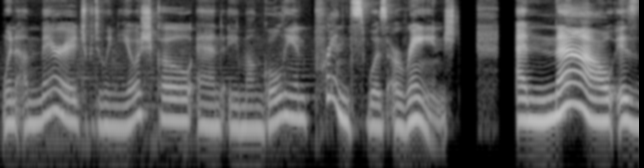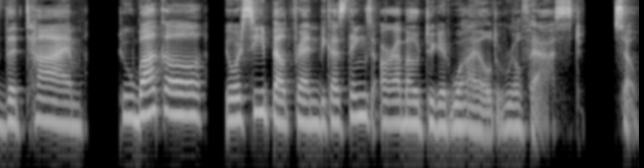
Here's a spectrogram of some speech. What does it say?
when a marriage between Yoshiko and a Mongolian prince was arranged. And now is the time to buckle your seatbelt, friend, because things are about to get wild real fast. So,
